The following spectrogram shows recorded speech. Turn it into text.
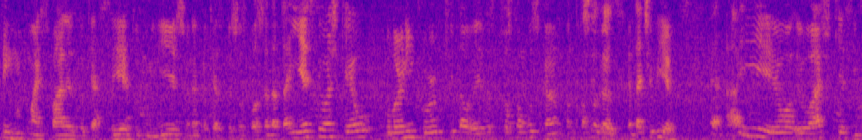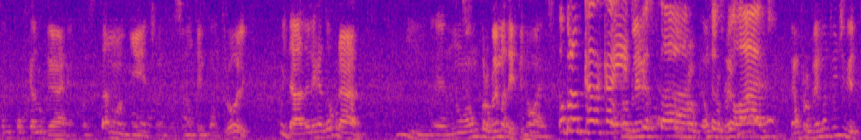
tem muito mais falhas do que acertos no início, né, para que as pessoas possam se adaptar. E esse eu acho que é o, o learning curve que talvez as pessoas estão buscando quando estão fazendo tentativa e erro. É, aí eu, eu acho que, assim, como qualquer lugar, né, quando você está num ambiente onde você não tem controle, cuidado ele é redobrado. Hum, é, não é um problema da hipnose. É um problema do cara cair, é um problema, pensar, é um, pro, é um problema, é, é, um problema do indivíduo.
